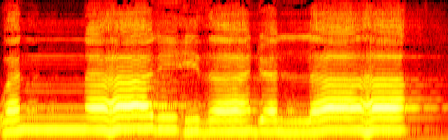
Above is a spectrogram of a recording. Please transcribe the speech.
والنهار إذا جلاها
